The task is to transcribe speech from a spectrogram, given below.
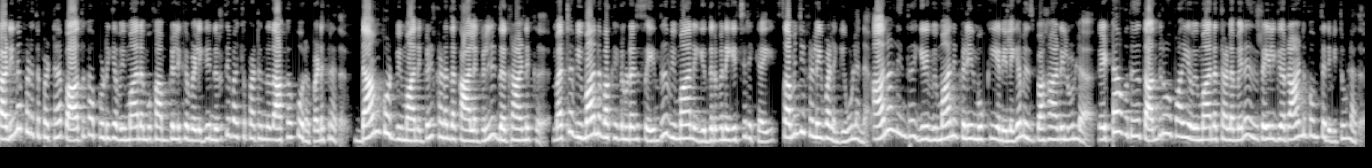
கடினப்படுத்தப்பட்ட பாதுகாப்புடைய விமான முகாம்களுக்கு வெளியே நிறுத்தி வைக்கப்பட்டிருந்ததாக கூறப்படுகிறது. டாம்கோட் விமானங்கள் கடந்த காலங்களில் தெஹ்ரானுக்கு மற்ற விமான வகைகளுடன் சேர்ந்து விமான எதிர்வினை எச்சரிக்கை சமிஞ்சைகளை வழங்கியுள்ளன. ஆனால் இந்த இரு விமானங்களின் முக்கிய நிலையம் இஸ்பஹானில் உள்ள எட்டாவது தந்திரோபாய விமான தளம் என இஸ்ரேலிய ராணுவம் தெரிவித்துள்ளது.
